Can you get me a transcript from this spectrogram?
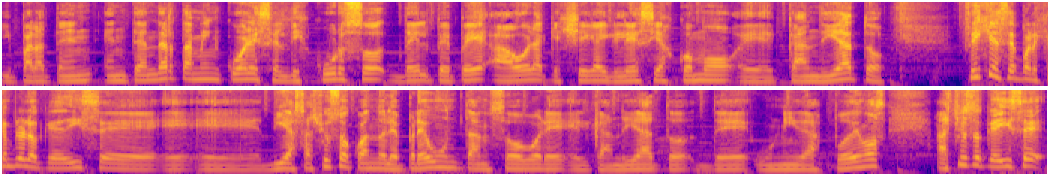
y para ten- entender también cuál es el discurso del PP ahora que llega Iglesias como eh, candidato. Fíjense, por ejemplo, lo que dice eh, eh, Díaz Ayuso cuando le preguntan sobre el candidato de Unidas Podemos. Ayuso que dice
